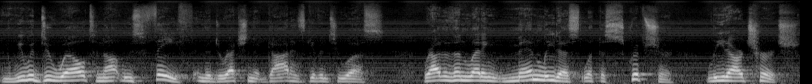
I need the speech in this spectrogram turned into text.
And we would do well to not lose faith in the direction that God has given to us. Rather than letting men lead us, let the scripture lead our church.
